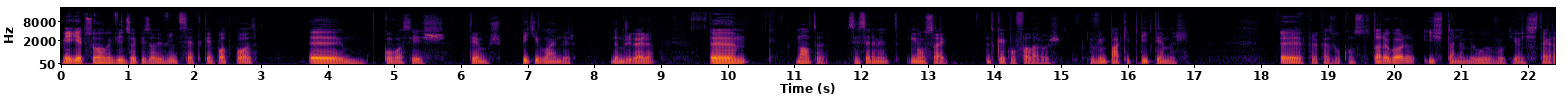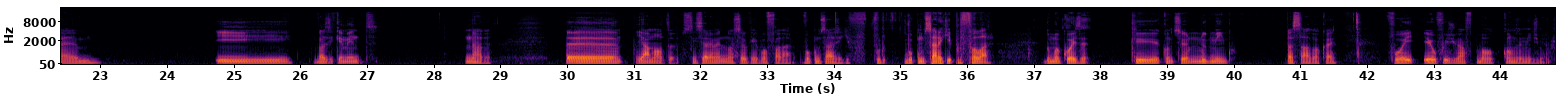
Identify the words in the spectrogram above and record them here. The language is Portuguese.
Como é pessoal? Bem-vindos ao episódio 27 de Quem Pode Pode. Uh, com vocês temos Peaky Blinder da Mosgueira. Uh, malta, sinceramente não sei do que é que vou falar hoje. Eu vim para aqui pedir temas. Uh, por acaso vou consultar agora. Isto está na minha. Vou aqui ao Instagram. E basicamente nada. Uh, e yeah, malta, sinceramente não sei o que é que vou falar. Vou começar aqui por, vou começar aqui por falar de uma coisa que aconteceu no domingo passado, ok? Foi eu fui jogar futebol com uns amigos meus.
